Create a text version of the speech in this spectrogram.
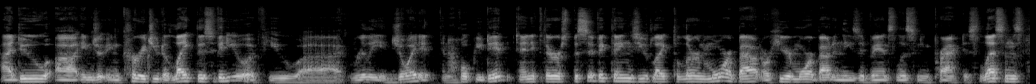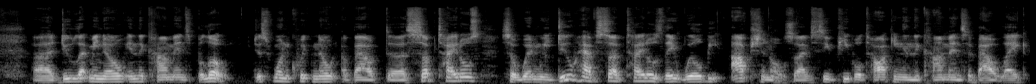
I do uh, encourage you to like this video if you uh, really enjoyed it, and I hope you did. And if there are specific things you'd like to learn more about or hear more about in these advanced listening practice lessons, uh, do let me know in the comments below. Just one quick note about uh, subtitles. So when we do have subtitles, they will be optional. So I've seen people talking in the comments about like,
